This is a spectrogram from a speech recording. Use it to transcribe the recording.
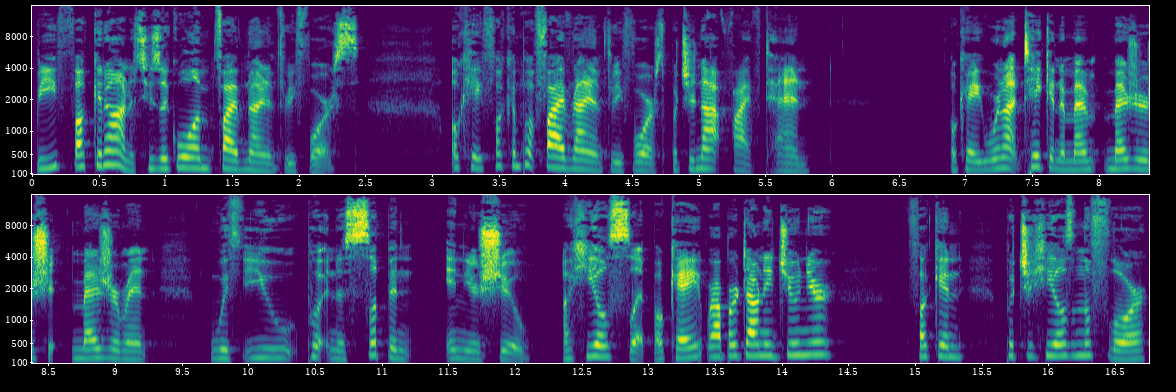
be fucking honest. He's like, well, I'm five nine and three fourths. Okay, fucking put five nine and three fourths, but you're not five ten. Okay, we're not taking a me- measure sh- measurement with you putting a slip in in your shoe, a heel slip. Okay, Robert Downey Jr fucking put your heels on the floor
